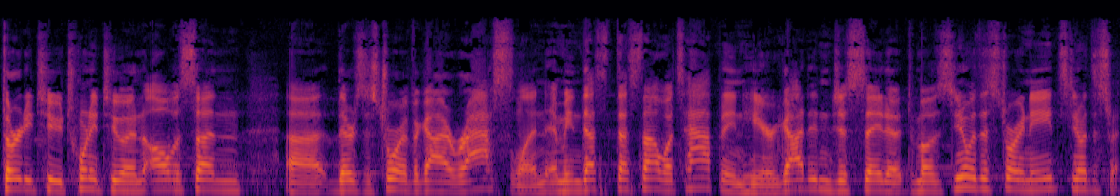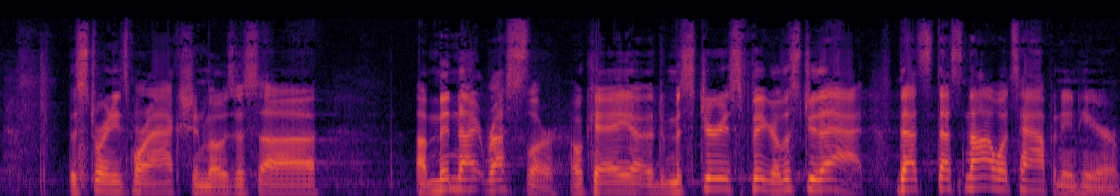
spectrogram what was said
32, 22, and all of a sudden uh, there's a story of a guy wrestling. I mean, that's, that's not what's happening here. God didn't just say to, to Moses, you know what this story needs? You know what this, this story needs more action, Moses. Uh, a midnight wrestler, okay? A mysterious figure. Let's do that. That's, that's not what's happening here.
